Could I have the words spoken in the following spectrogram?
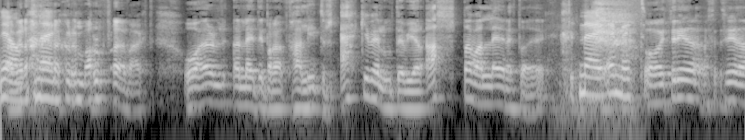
Já, að vera nei. okkur um málfræðivakt. Og að öðru leiti bara það lítur ekki vel út ef ég er alltaf að leiðrétta þig. Nei, einmitt. Og þriða þriða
